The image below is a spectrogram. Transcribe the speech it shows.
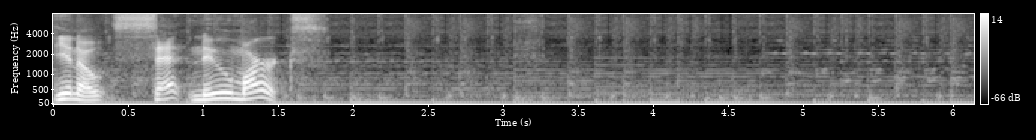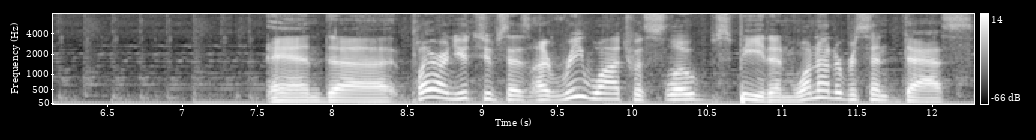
you know, set new marks. And uh, player on YouTube says, I rewatch with slow speed and 100% DAS.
